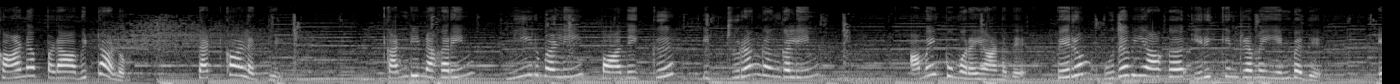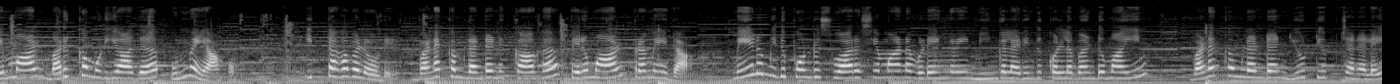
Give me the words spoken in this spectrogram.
காணப்படாவிட்டாலும் தற்காலத்தில் கண்டி நகரின் நீர்வழி பாதைக்கு இச்சுரங்கங்களின் அமைப்பு முறையானது பெரும் உதவியாக இருக்கின்றமை என்பது எம்மால் மறுக்க முடியாத உண்மையாகும். இத்தகவலோடு. வணக்கம் லண்டனுக்காக பெருமாள் பிரமேதா. மேலும் இது போன்ற சுவாரஸ்யமான விடயங்களை நீங்கள் அறிந்து கொள்ள வேண்டுமாயின் வணக்கம் லண்டன் யூடியூப் சேனலை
